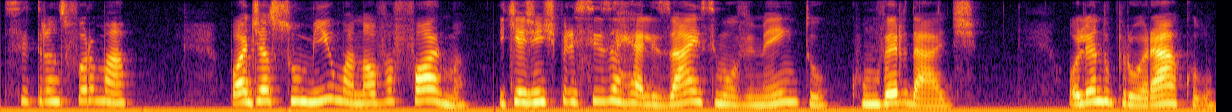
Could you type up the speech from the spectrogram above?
se transformar, pode assumir uma nova forma. E que a gente precisa realizar esse movimento com verdade. Olhando para o oráculo,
